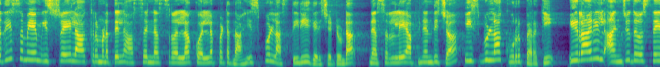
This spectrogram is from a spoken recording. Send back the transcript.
അതേസമയം ഇസ്രയേൽ ആക്രമണത്തിൽ ഹസൻ നസ്രല്ല കൊല്ലപ്പെട്ടെന്ന് ഹിസ്ബുള്ള സ്ഥിരീകരിച്ചിട്ടുണ്ട്. നസ്രല്ലയെ അഭിനന്ദിച്ച ഹിസ്ബുള്ള കുറിപ്പിറക്കി. ഇറാനിൽ അഞ്ചു ദിവസത്തെ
